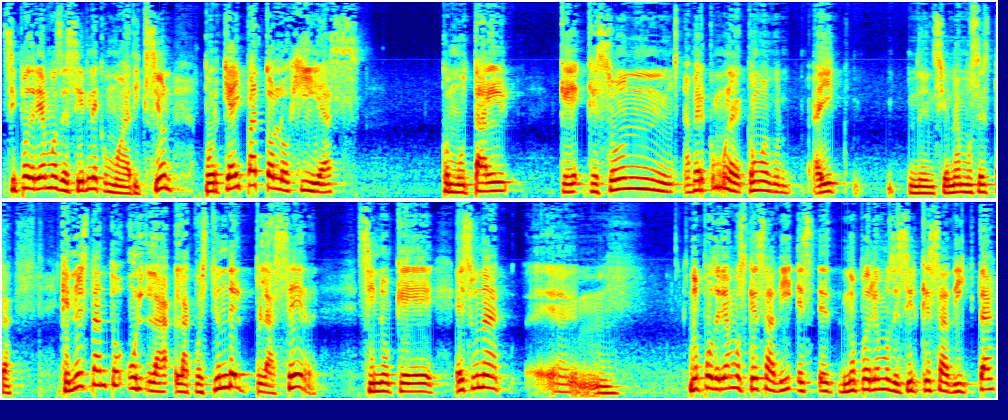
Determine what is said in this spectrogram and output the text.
sí podríamos decirle como adicción, porque hay patologías como tal que, son, a ver, ¿cómo, ¿cómo, ahí mencionamos esta? Que no es tanto la, cuestión del placer, sino que es una... Em, no, podríamos que no podríamos decir que es adicta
